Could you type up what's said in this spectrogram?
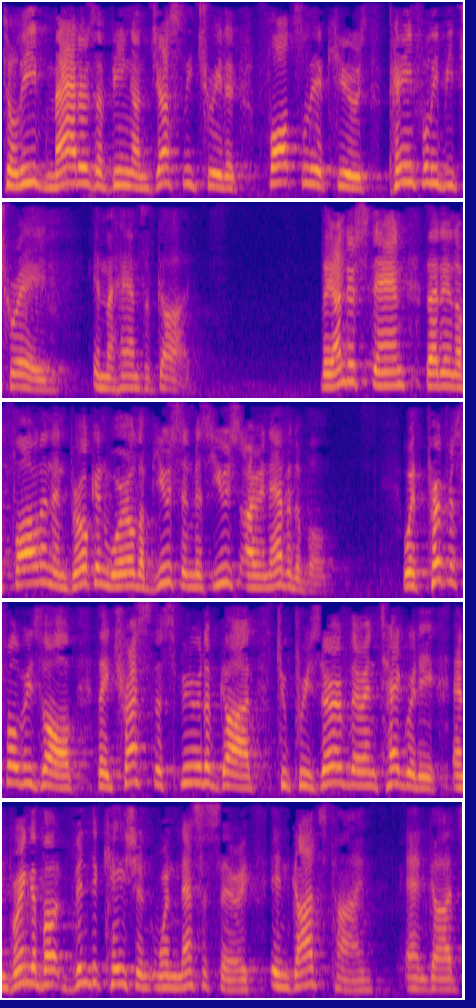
to leave matters of being unjustly treated, falsely accused, painfully betrayed in the hands of God. They understand that in a fallen and broken world, abuse and misuse are inevitable. With purposeful resolve, they trust the Spirit of God to preserve their integrity and bring about vindication when necessary in God's time and God's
